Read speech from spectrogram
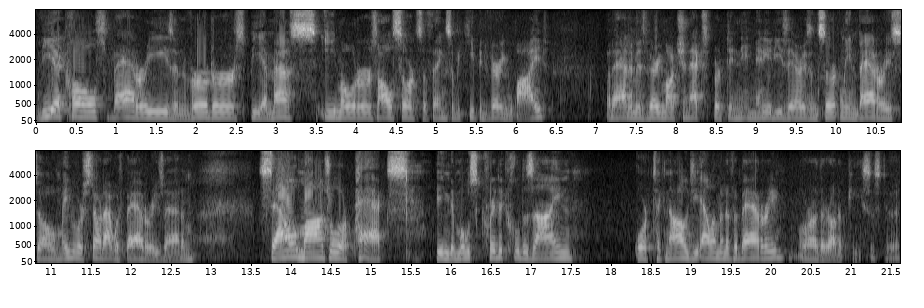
vehicles, batteries, inverters, BMS, e motors, all sorts of things. So, we keep it very wide. But Adam is very much an expert in, in many of these areas and certainly in batteries. So, maybe we'll start out with batteries, Adam. Cell, module, or packs being the most critical design or technology element of a battery, or are there other pieces to it?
